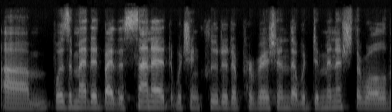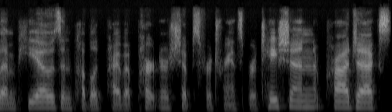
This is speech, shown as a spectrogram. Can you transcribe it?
um, was amended by the Senate, which included a provision that would diminish the role of MPOs in public-private partnerships for transportation projects.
